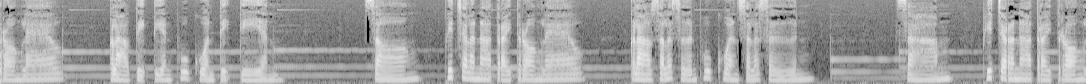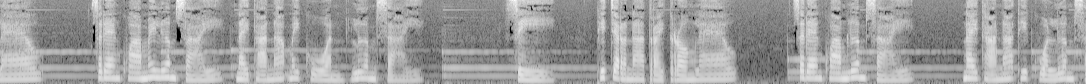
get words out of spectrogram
ตรองแล้ว กล่าวติเตียนผู้ควรติเตียน 2. พิจารณาไตรตรองแล้ว กล่าวสรรเสริญผู้ควรสรรเสริญ 3. พิจารณาไตรตรองแล้ว แสดงความไม่เลื่อมใสในฐานะไม่ควรเลื่อมใส 4. พิจารณาไตรตรองแล้ว แสดงความเลื่อมใส ในฐานะที่ควรเลื่อมใส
